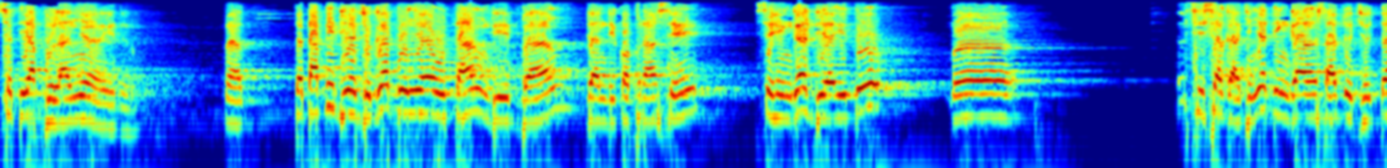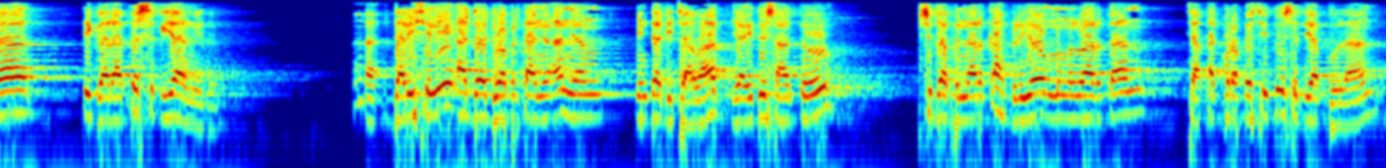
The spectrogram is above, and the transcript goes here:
setiap bulannya itu. Nah, tetapi dia juga punya utang di bank dan di koperasi sehingga dia itu me, sisa gajinya tinggal satu juta tiga ratus sekian gitu. Nah, dari sini ada dua pertanyaan yang minta dijawab, yaitu satu, sudah benarkah beliau mengeluarkan zakat profesi itu setiap bulan?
